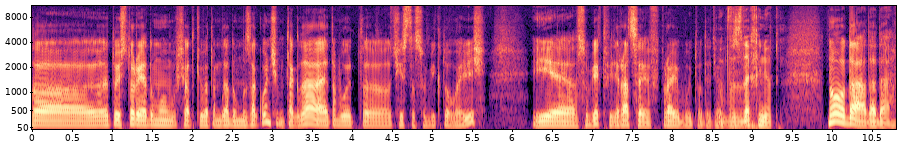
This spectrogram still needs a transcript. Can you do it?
э, эту историю, я думаю, все-таки в этом году мы закончим. Тогда это будет э, чисто субъектовая вещь. И э, субъект федерации вправе будет вот эти вот Вздохнет. ну да, да, да.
